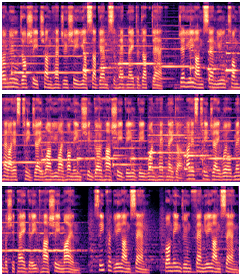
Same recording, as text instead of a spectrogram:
Onul doshi chung hajushi yasugam sahabne dedukdak. Jeyang san yul tongha istj yui honin shingo hashi gilgi one habnada istj a gaib hashi mayan. Secret. Bonin dung fan yeong sang.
